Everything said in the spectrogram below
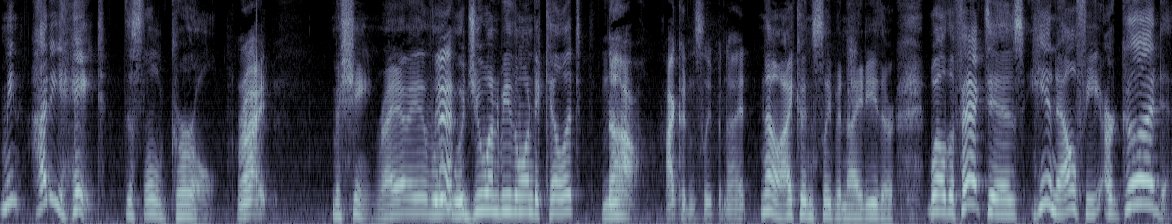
I mean, how do you hate this little girl? Right. Machine, right? I mean, w- Yeah. would you want to be the one to kill it? No, I couldn't sleep at night. No, I couldn't sleep at night either. Well, the fact is, he and Alfie are good.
